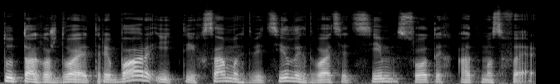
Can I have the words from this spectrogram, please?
Тут також 2,3 бар і тих самих 2,27 атмосфери.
